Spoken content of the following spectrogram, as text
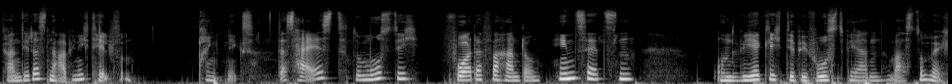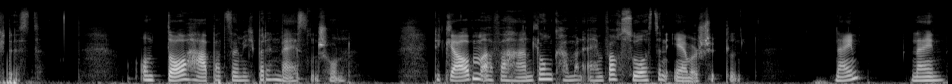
kann dir das Navi nicht helfen. Bringt nichts. Das heißt, du musst dich vor der Verhandlung hinsetzen und wirklich dir bewusst werden, was du möchtest. Und da hapert es nämlich bei den meisten schon. Die glauben, eine Verhandlung kann man einfach so aus den Ärmel schütteln. Nein, nein,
